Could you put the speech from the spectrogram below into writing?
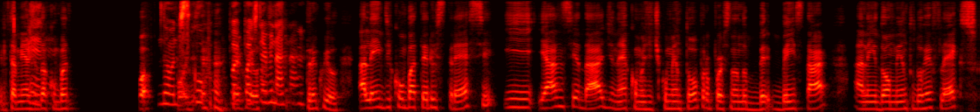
Ele também ajuda é. a combater. Não, pode... desculpa, pode, pode, terminar. Tranquilo. Além de combater o estresse e, e, a ansiedade, né, como a gente comentou, proporcionando bem-estar, além do aumento do reflexo,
